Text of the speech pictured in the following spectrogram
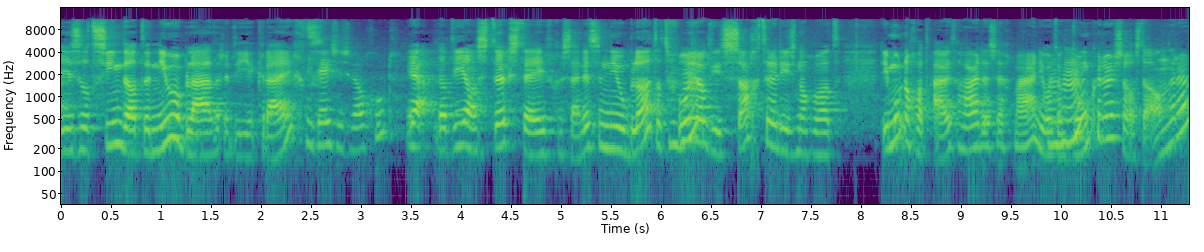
je zult zien dat de nieuwe bladeren die je krijgt, deze is wel goed. ja, dat die al een stuk steviger zijn. Dit is een nieuw blad, dat voel je ook. Die is zachter, die, is nog wat, die moet nog wat uitharden, zeg maar. Die wordt ook donkerder, zoals de andere.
